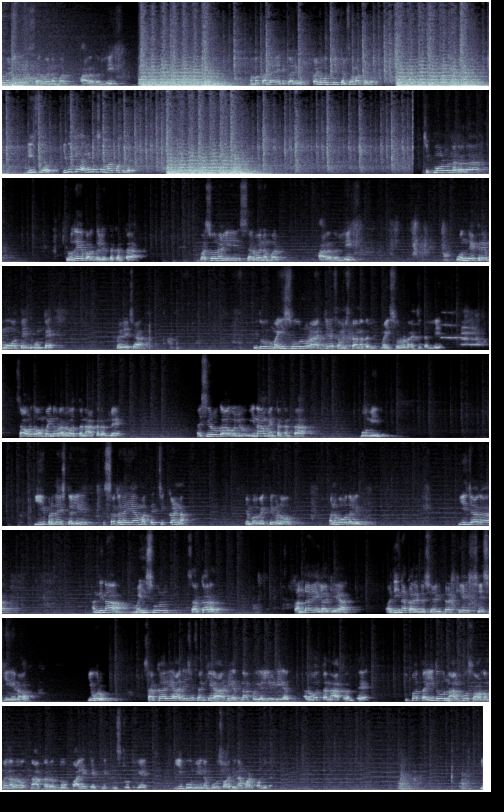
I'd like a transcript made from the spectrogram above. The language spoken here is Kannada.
ಬಸವನಹಳ್ಳಿ ಸರ್ವೆ ನಂಬರ್ ಆರರಲ್ಲಿ ನಮ್ಮ ಕಂದಾಯ ಅಧಿಕಾರಿಗಳು ಕಣ್ಮುಚ್ಚಿ ಕೆಲಸ ಮಾಡ್ತಾ ಇದ್ದಾರೆ. ಡಿ ಸಿ ಅವರು ಇದಕ್ಕೆ ಅಲಿನೇಷನ್ ಮಾಡಿಕೊಟ್ಟಿದ್ದಾರೆ. ಚಿಕ್ಕಮಗಳೂರು ನಗರದ ಹೃದಯ ಭಾಗದಲ್ಲಿರ್ತಕ್ಕಂಥ ಬಸವನಹಳ್ಳಿ ಸರ್ವೆ ನಂಬರ್ ಆರರಲ್ಲಿ ಒಂದು ಎಕರೆ ಮೂವತ್ತೈದು ಗುಂಟೆ ಪ್ರದೇಶ. ಇದು ಮೈಸೂರು ರಾಜ್ಯ ಸಂಸ್ಥಾನದಲ್ಲಿ, ಮೈಸೂರು ರಾಜ್ಯದಲ್ಲಿ ಸಾವಿರದ ಒಂಬೈನೂರ ಅರವತ್ತ ನಾಲ್ಕರಲ್ಲೇ ಹಸಿರುಗಾವಲು ಇನಾಮ್ ಎಂತಕ್ಕಂಥ ಭೂಮಿ ಇದು. ಈ ಪ್ರದೇಶದಲ್ಲಿ ಸಗನಯ್ಯ ಮತ್ತು ಚಿಕ್ಕಣ್ಣ ಎಂಬ ವ್ಯಕ್ತಿಗಳು ಅನುಭವದಲ್ಲಿದ್ದರು. ಈ ಜಾಗ ಅಂದಿನ ಮೈಸೂರು ಸರ್ಕಾರದ ಕಂದಾಯ ಇಲಾಖೆಯ ಅಧೀನ ಕಾರ್ಯದರ್ಶಿಯಾಗಿದ್ದ ಕೆ ಶೇಷಗಿರಿರಾವ್ ಇವರು ಸರ್ಕಾರಿ ಆದೇಶ ಸಂಖ್ಯೆ ಆರ್ ಡಿ ಹದಿನಾಲ್ಕು, ಎಲ್ ಇ ಡಿ ಅರವತ್ತ ನಾಲ್ಕರಂತೆ ಇಪ್ಪತ್ತೈದು, ನಾಲ್ಕು, ಸಾವಿರದ ಒಂಬೈನೂರ ಅರವತ್ತ್ನಾಲ್ಕರಂದು ಪಾಲಿಟೆಕ್ನಿಕ್ ಇನ್ಸ್ಟಿಟ್ಯೂಟ್ಗೆ ಈ ಭೂಮಿಯನ್ನು ಭೂ ಸ್ವಾಧೀನ ಮಾಡಿಕೊಂಡಿದ್ದಾರೆ.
